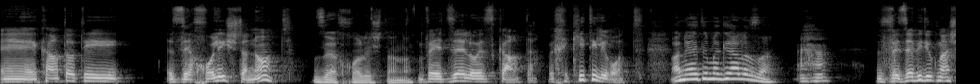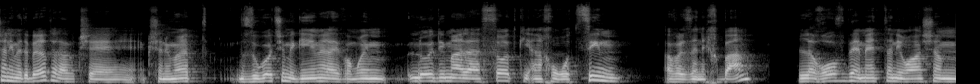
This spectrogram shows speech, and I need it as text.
אה, הכרת אותי, זה יכול להשתנות. זה יכול להשתנות. ואת זה לא הזכרת, וחיכיתי לראות. אני הייתי מגיע לזה. אהה. וזה בדיוק מה שאני מדברת עליו כש, כשאני אומרת, זוגות שמגיעים אליי ואומרים, לא יודעים מה לעשות כי אנחנו רוצים, אבל זה נחבא. לרוב באמת אני רואה שם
